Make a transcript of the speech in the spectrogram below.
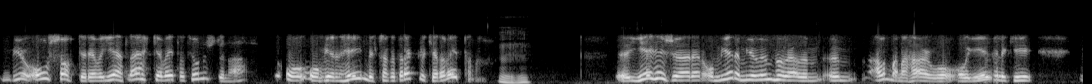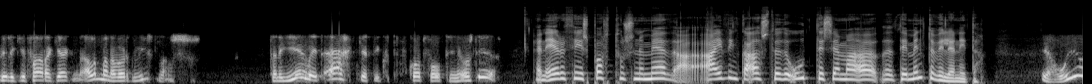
mjög ósáttir ef ég ætla ekki að veita þjónustuna og, og mér er heimilt samkvæmt reglukjör að veita hana mm -hmm. uh, ég eins og það er og mér er mjög umhugað um, um almannahag og, og ég vil ekki, vil ekki fara gegn almannavörnum Íslands þannig ég veit ekkert í hvort fóttinni á stíða En eru þið í sporthúsinu með æfinga aðstöðu úti sem að þið myndu vilja nýta? Já, já,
